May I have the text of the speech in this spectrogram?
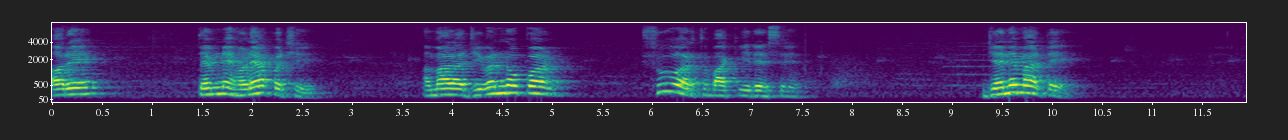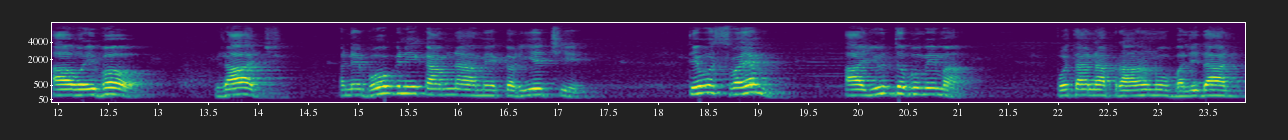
અરે, તેમને હણ્યા પછી અમારા જીવનનો પણ શું અર્થ બાકી રહેશે? જેને માટે આ વૈભવ, રાજ અને ભોગની કામના અમે કરીએ છીએ, તેઓ સ્વયં આ યુદ્ધ ભૂમિમાં પોતાના પ્રાણોનું બલિદાન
